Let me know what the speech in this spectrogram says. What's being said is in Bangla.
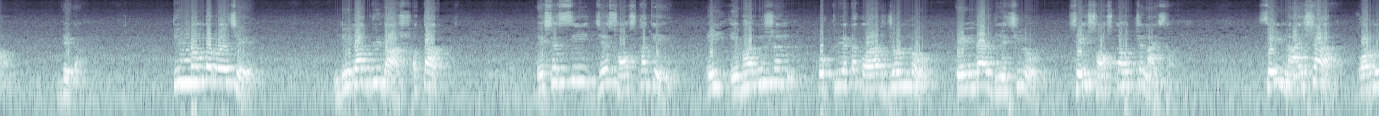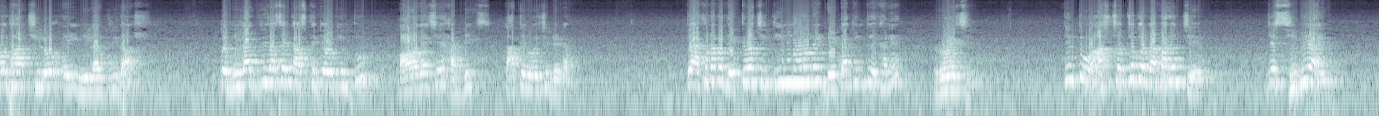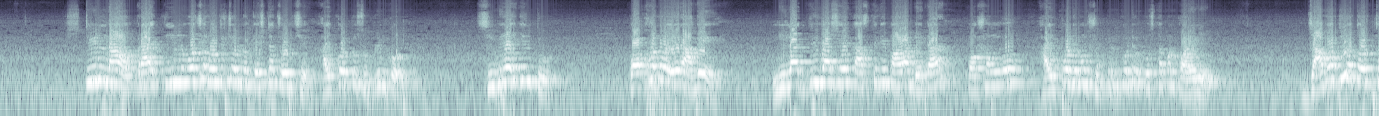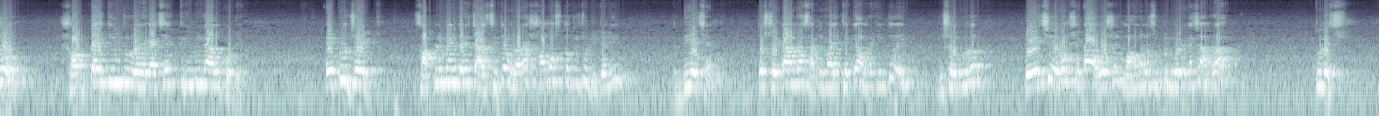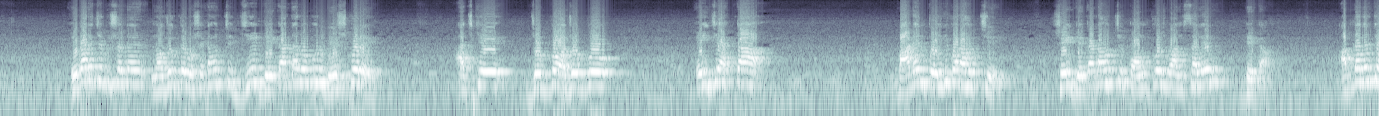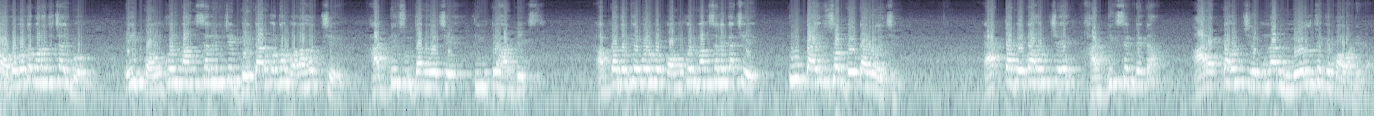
ডেটা তিন নম্বর রয়েছে নীলাদ্রি দাস, অর্থাৎ এসএসসি যে সংস্থাকে এই এভালুয়েশন প্রক্রিয়াটা করার জন্য টেন্ডার দিয়েছিল, সেই সংস্থা হচ্ছে নাইসা। সেই নাইসার কর্ণধার ছিল এই নীলাদ্রি দাস। তো নীলাদ্রি দাসের কাছ থেকেও কিন্তু পাওয়া গেছে হার্ড ডিস্ক তাতে রয়েছে ডেটা তো এখন আমরা দেখতে পাচ্ছি তিন ধরনের ডেটা কিন্তু এখানে রয়েছে। কিন্তু আশ্চর্যকর ব্যাপার হচ্ছে যে সিবিআই স্টিল নাও প্রায় তিন বছর হতে চলল কেসটা চলছে high court to supreme court CBI কিন্তু কখনো এর আগে নীলাদ্রি দাসের কাছ থেকে পাওয়া ডেটার প্রসঙ্গ হাইকোর্ট এবং সুপ্রিম কোর্টে উপস্থাপন করেনি। যাবতীয় তথ্য সবটাই কিন্তু রয়ে গেছে ক্রিমিনাল কোর্টে এ। টু জেড সাপ্লিমেন্টারি চার্জশিটে ওনারা সমস্ত কিছু ডিটেলিং দিয়েছেন। তো সেটা আমরা সার্টিফাই থেকে আমরা কিন্তু এই বিষয়গুলো পেয়েছি এবং সেটা অবশ্যই মহামান্য সুপ্রিম কোর্টের কাছে আমরা তুলেছি। এবারে যে বিষয়টা নজর দেবো সেটা হচ্ছে যে ডেটাটার উপর বেশ করে আজকে যোগ্য, অযোগ্য এই যে একটা বার্ডেন তৈরি করা হচ্ছে সেই ডেটাটা হচ্ছে পঙ্কজ বানসালের ডেটা আপনাদেরকে অবগত করাতে চাইব, এই পঙ্কজ বানসালের যে ডেটার কথা বলা হচ্ছে হার্ড ডিস্ক উদ্ধার হয়েছে, তিনটে হার্ড ডিস্ক আপনাদেরকে বলব, পঙ্কজ বানসালের কাছে টু টাইপস অফ ডেটা রয়েছে। একটা ডেটা হচ্ছে হার্ড ডিস্কের ডেটা আর একটা হচ্ছে ওনার মেল থেকে পাওয়া ডেটা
